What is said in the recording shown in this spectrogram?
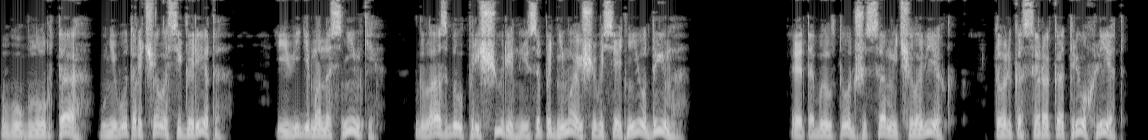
В углу рта у него торчала сигарета, и, видимо, на снимке глаз был прищурен из-за поднимающегося от нее дыма. Это был тот же самый человек, только 43 лет,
